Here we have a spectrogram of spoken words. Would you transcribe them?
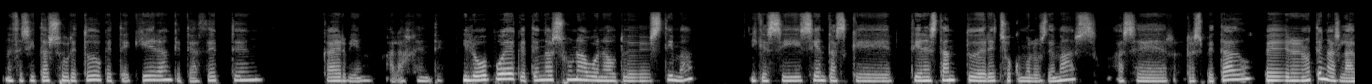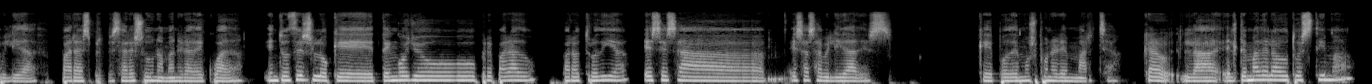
Necesitas sobre todo que te quieran, que te acepten, caer bien a la gente. Y luego puede que tengas una buena autoestima, y que si sientas que tienes tanto derecho como los demás a ser respetado, pero no tengas la habilidad para expresar eso de una manera adecuada. Entonces lo que tengo yo preparado para otro día es esa, esas habilidades que podemos poner en marcha. Claro, el tema de la autoestima,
